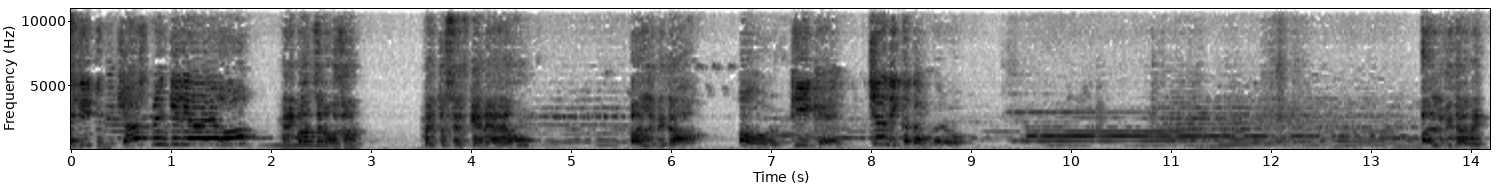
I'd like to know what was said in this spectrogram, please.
यदि तुम जास्मिन के लिए आए हो? मेरी बात सुनो हुजूर। मैं तो सिर्फ़ कहने आया हूँ। अलविदा। ओ ठीक है। जल्दी खत्म करो। अलविदा में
